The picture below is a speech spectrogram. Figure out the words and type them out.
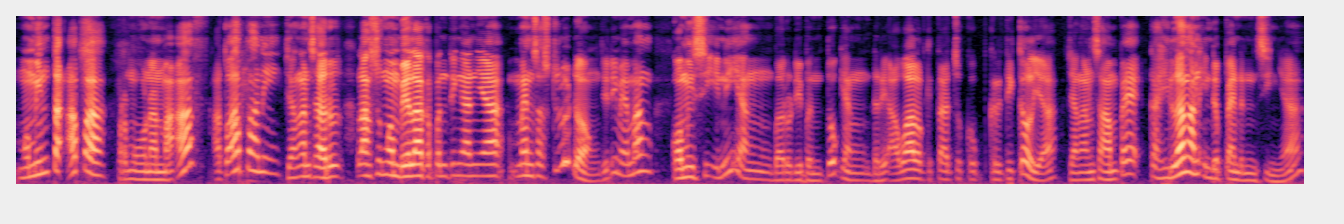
meminta apa? Permohonan maaf atau apa nih? Jangan seharus langsung membela kepentingannya Mensos dulu dong. Jadi memang komisi ini yang baru dibentuk yang dari awal kita cukup kritikal ya. Jangan sampai kehilangan independensinya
